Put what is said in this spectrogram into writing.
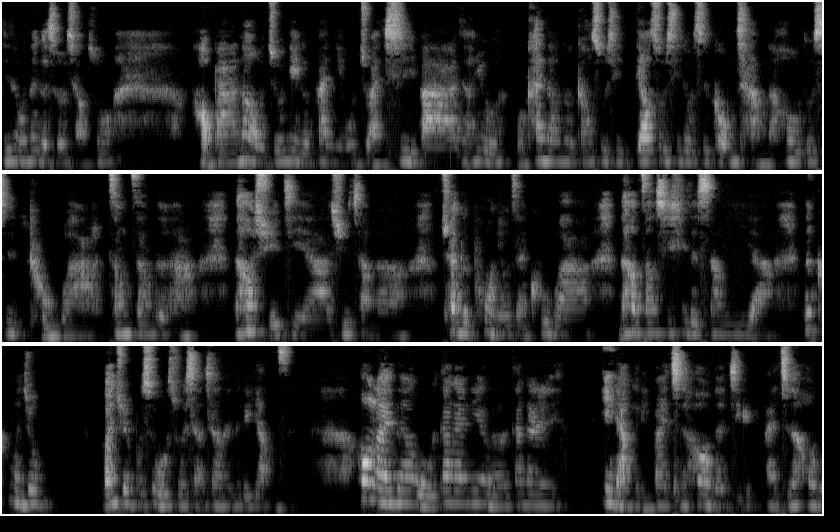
其实我那个时候想说。好吧，那我就念个半年，我转系吧。这样，因为我我看到那个高塑系、雕塑系都是工厂，然后都是土啊，脏脏的啊。然后学姐啊、学长啊，穿个破牛仔裤啊，然后脏兮兮的上衣啊，那根本就完全不是我所想象的那个样子。后来呢，我大概念了大概一两个礼拜之后呢，几个礼拜之后呢，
